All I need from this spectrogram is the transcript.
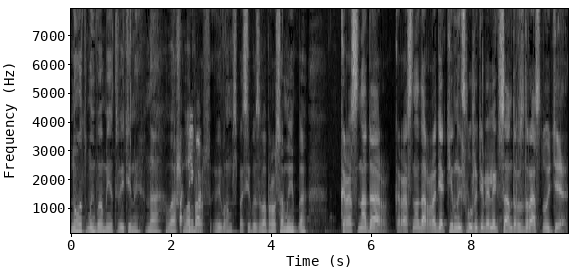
Ну вот мы вам и ответили на ваш Спасибо. вопрос. И вам спасибо за вопрос. А мы... э, Краснодар. Краснодар. Радиоактивный слушатель Александр, здравствуйте.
